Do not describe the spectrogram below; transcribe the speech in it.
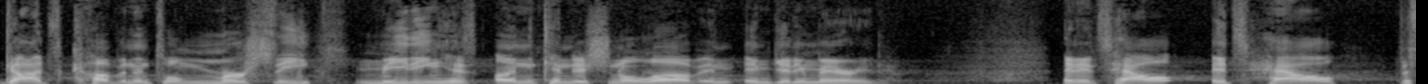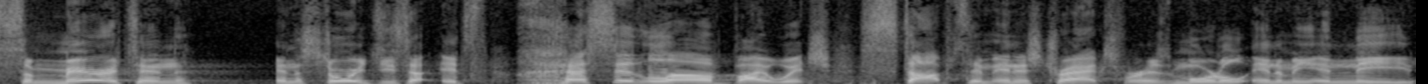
God's covenantal mercy meeting his unconditional love in, in getting married. And it's how, it's how the Samaritan in the story Jesus, it's chesed love by which stops him in his tracks for his mortal enemy in need.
